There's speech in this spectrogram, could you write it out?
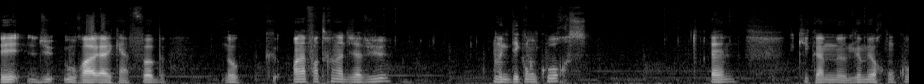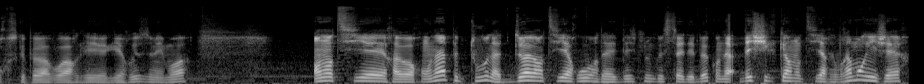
Et du Oural avec un fob. Donc en infanterie on a déjà vu. Avec des concours M. Qui est quand même le meilleur concours que peuvent avoir les, Russes de mémoire. En entière, alors on a un peu de tout, on a deux entières lourdes avec des Tungusta et des Bucks, on a des Shilka en entière vraiment légères,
